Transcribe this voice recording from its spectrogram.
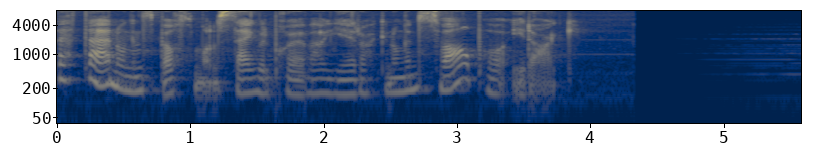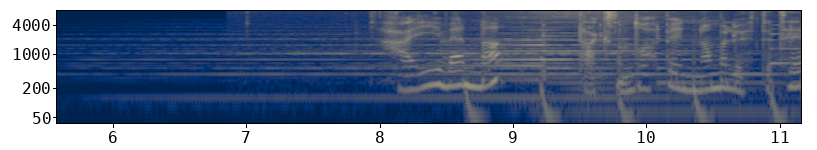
Dette er noen spørsmål som jeg vil prøve å gi dere noen svar på i dag. Hei, venner. Som dropper innom og lytter til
